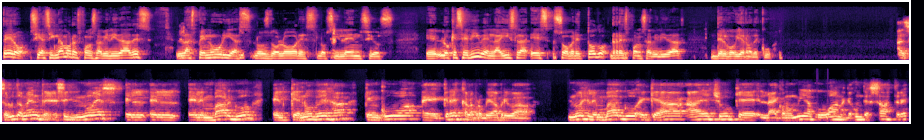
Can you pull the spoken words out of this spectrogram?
pero si asignamos responsabilidades, las penurias, los dolores, los silencios, eh, lo que se vive en la isla es sobre todo responsabilidad del gobierno de Cuba. Absolutamente, es decir, no es el, embargo el que no deja que en Cuba eh, crezca la propiedad privada. No es el embargo el que ha, ha hecho que la economía cubana, que es un desastre,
